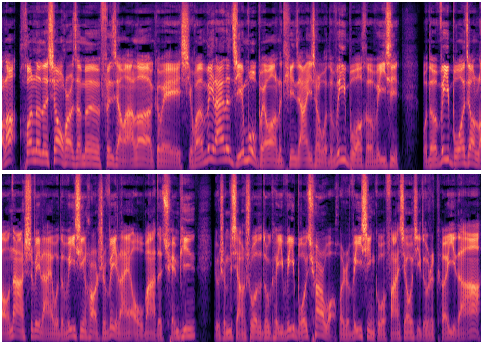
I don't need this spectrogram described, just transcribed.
好了，欢乐的笑话咱们分享完了。各位喜欢未来的节目，不要忘了添加一下我的微博和微信。我的微博叫老衲是未来，我的微信号是未来欧巴的全拼。有什么想说的都可以微博圈我，或者微信给我发消息都是可以的啊。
